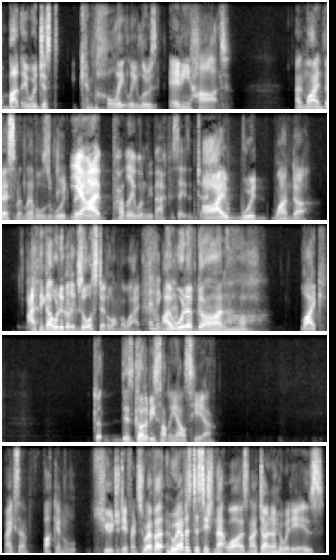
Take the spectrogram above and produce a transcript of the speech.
But it would just completely lose any heart, and my investment levels would be. Yeah, I probably wouldn't be back for season two. I would wonder. I think I would have got exhausted along the way. I think I so. would have gone, oh, like, got, there's got to be something else here. Makes a fucking huge difference. Whoever whoever's decision that was, and I don't know who it is,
